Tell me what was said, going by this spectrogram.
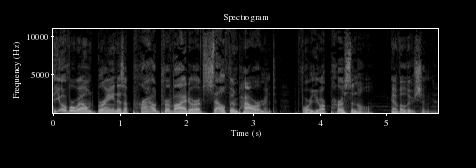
The Overwhelmed Brain is a proud provider of self empowerment for your personal evolution.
